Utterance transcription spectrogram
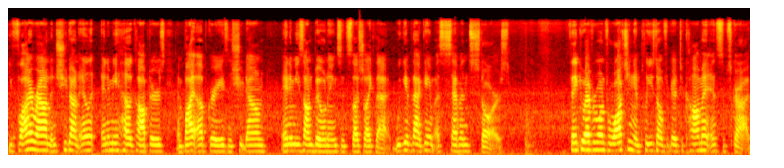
You fly around and shoot down enemy helicopters and buy upgrades and shoot down enemies on buildings and such like that. We give that game a 7 stars. Thank you everyone for watching and please don't forget to comment and subscribe.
